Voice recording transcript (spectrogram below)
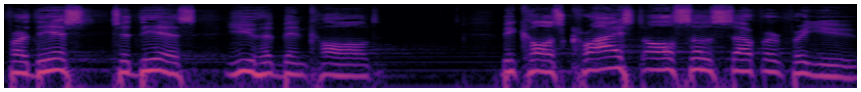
for this, to this you have been called, because Christ also suffered for you,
